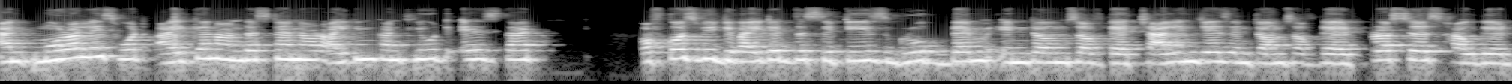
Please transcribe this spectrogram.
And more or less what I can understand or I can conclude is that of course we divided the cities grouped them in terms of their challenges in terms of their process how they're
